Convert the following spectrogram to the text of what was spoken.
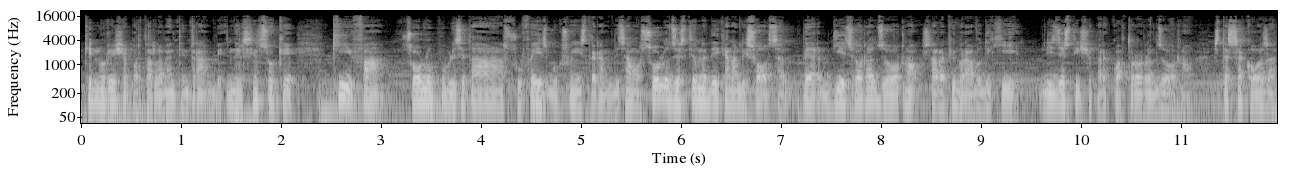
che non riesce a portarla avanti entrambi, nel senso che chi fa solo pubblicità su Facebook, su Instagram, diciamo solo gestione dei canali social per 10 ore al giorno sarà più bravo di chi li gestisce per 4 ore al giorno. Stessa cosa,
